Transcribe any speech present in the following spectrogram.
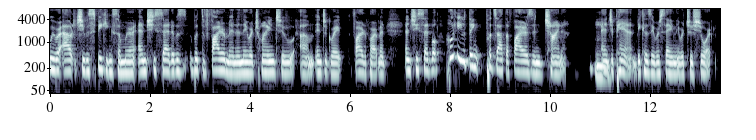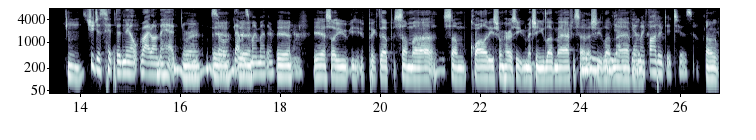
we were out, she was speaking somewhere, and she said it was with the firemen, and they were trying to um, integrate the fire department. And she said, Well, who do you think puts out the fires in China and Japan? Because they were saying they were too short. She just hit the nail right on the head. Right. So Yeah, that was my mother. Yeah. yeah. So you, you picked up some uh, some qualities from her. So you mentioned you love math. You said that she loved Mm-hmm. Yeah, math. yeah and, my father did too. So oh,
